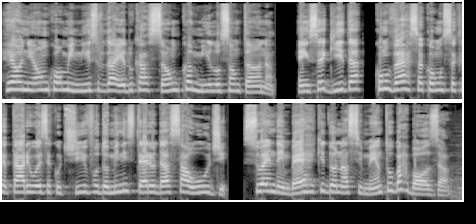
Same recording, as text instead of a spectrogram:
reunião com o ministro da Educação, Camilo Santana. Em seguida, conversa com o secretário executivo do Ministério da Saúde, Swendenberg do Nascimento Barbosa.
